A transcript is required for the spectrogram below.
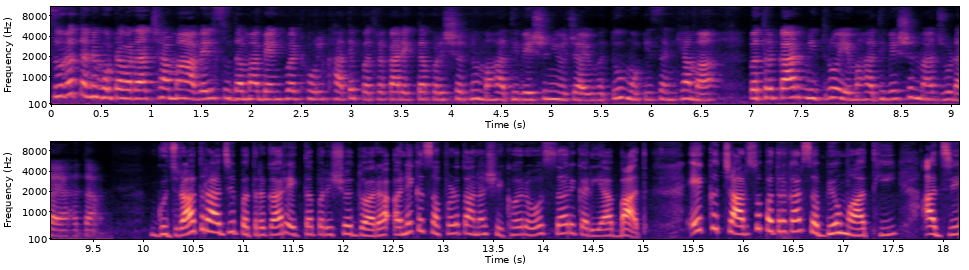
સુરત અને મોટા વરાછામાં આવેલ સુદામા બેન્કવેટ હોલ ખાતે પત્રકાર એકતા પરિષદનું મહાધિવેશન યોજાયું હતું. મોટી સંખ્યામાં પત્રકાર મિત્રોએ મહાધિવેશનમાં જોડાયા હતા. ગુજરાત રાજ્ય પત્રકાર એકતા પરિષદ દ્વારા અનેક સફળતાના શિખરો સર કર્યા બાદ એક ચારસો પત્રકાર સભ્યોમાંથી આજે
